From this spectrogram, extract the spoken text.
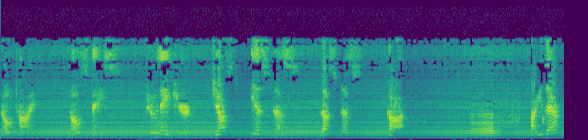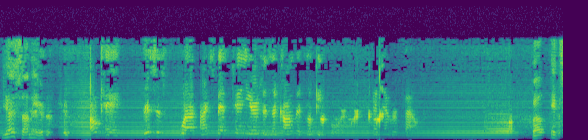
no time, no space, true nature, just isness, thusness, God. Are you there? Yes, I'm here. Okay. This is what I spent 10 years in the convent looking for and never found. Well, it's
